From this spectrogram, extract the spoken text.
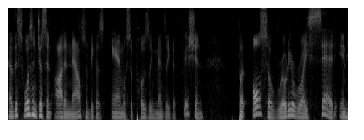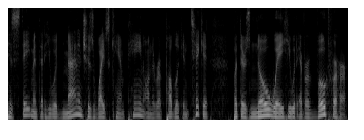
Now, this wasn't just an odd announcement because Anne was supposedly mentally deficient, but also Rodeo Roy said in his statement that he would manage his wife's campaign on the Republican ticket, but there's no way he would ever vote for her.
